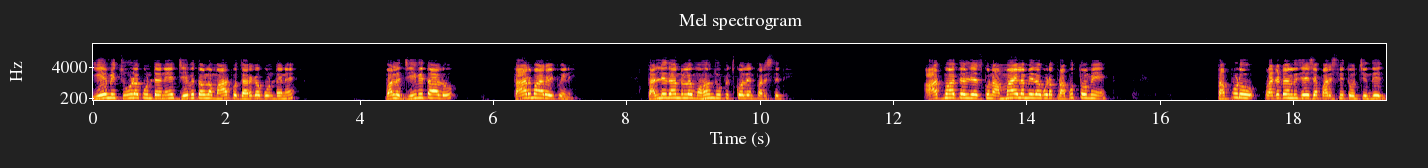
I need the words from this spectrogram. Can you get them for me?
ఏమి చూడకుండానే జీవితంలో మార్పు జరగకుండానే వాళ్ళ జీవితాలు తారుమారైపోయినాయి. తల్లిదండ్రుల మొహం చూపించుకోలేని పరిస్థితి. ఆత్మహత్యలు చేసుకున్న అమ్మాయిల మీద కూడా ప్రభుత్వమే తప్పుడు ప్రకటనలు చేసే పరిస్థితి వచ్చింది.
